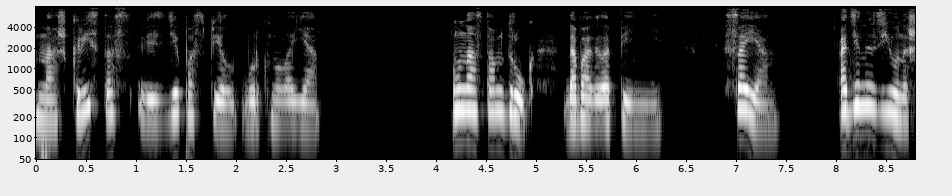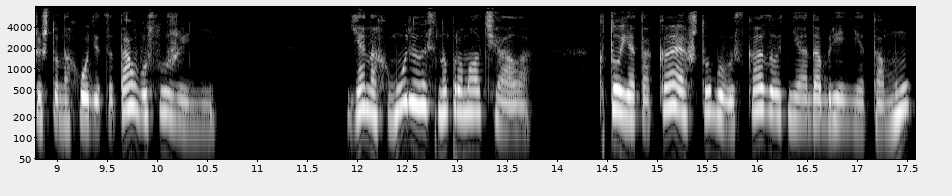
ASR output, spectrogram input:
«Наш Кристос везде поспел», — буркнула я. «У нас там друг», — добавила Пенни. «Саян. Один из юношей, что находится там в услужении». Я нахмурилась, но промолчала. Кто я такая, чтобы высказывать неодобрение тому,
